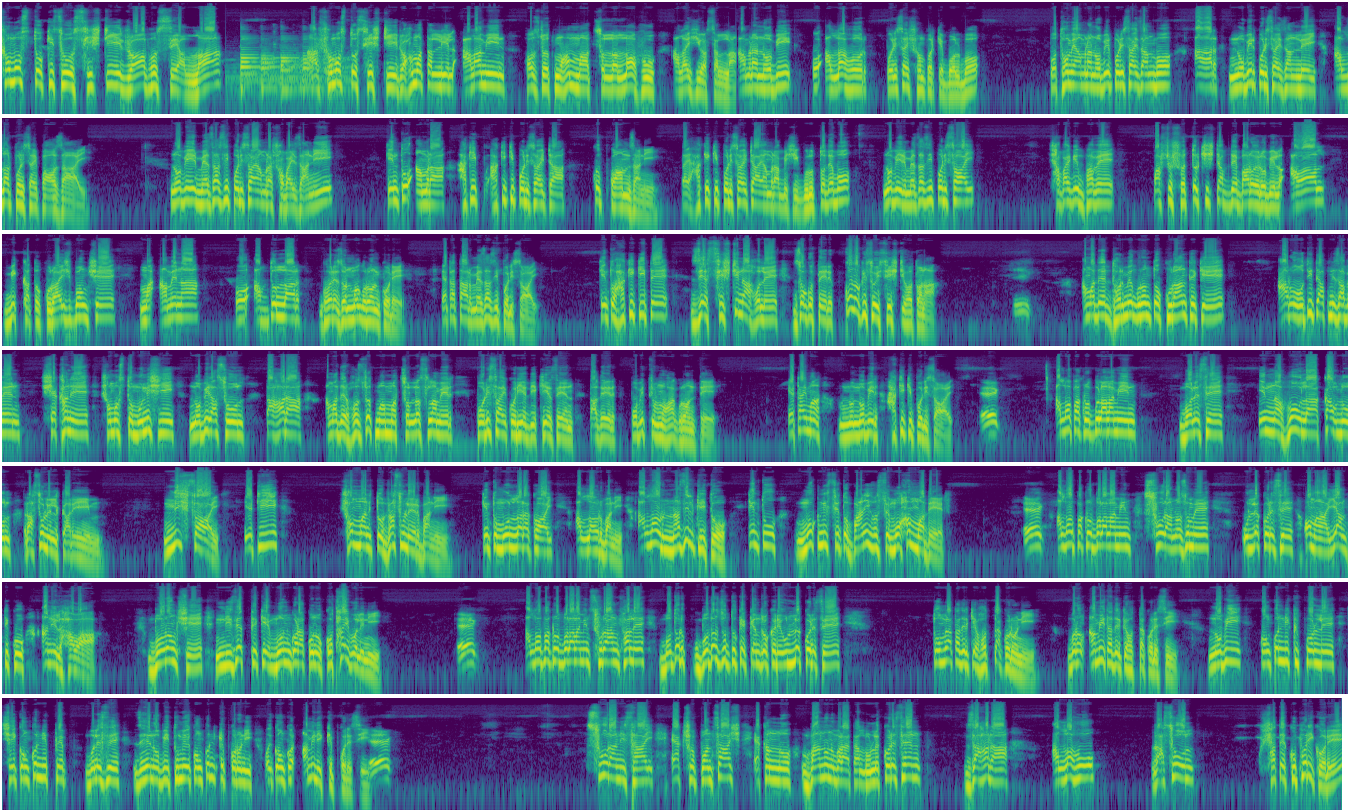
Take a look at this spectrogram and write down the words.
সমস্ত কিছু সৃষ্টির রব হচ্ছে আল্লাহ, আর সমস্ত সৃষ্টি রহমত আল্লিল আলামিন হজরত মোহাম্মদ সাল্লাল্লাহু আলাইহি আসাল্লাম আমরা নবী ও আল্লাহর পরিচয় সম্পর্কে বলব। প্রথমে আমরা নবীর পরিচয় জানব, আর নবীর পরিচয় জানলেই আল্লাহর পরিচয় পাওয়া যায়। নবীর মেজাজি পরিচয় আমরা সবাই জানি, কিন্তু আমরা হাকি হাকিকি পরিচয়টা খুব কম জানি। তাই হাকিকি পরিচয়টাই আমরা বেশি গুরুত্ব দেব। নবীর মেজাজি পরিচয় স্বাভাবিকভাবে পাঁচশো সত্তর খ্রিস্টাব্দে বারোই রবিউল আওয়াল বিখ্যাত কুরাইশ বংশে মা আমেনা ও আবদুল্লার ঘরে জন্মগ্রহণ করে। এটা তার মেজাজি পরিচয়। কিন্তু হাকিকিতে যে সৃষ্টি না হলে জগতের কোনো কিছুই সৃষ্টি হতো না। আমাদের ধর্মীয় গ্রন্থ কোরআন থেকে আরও অতীতে আপনি যাবেন সেখানে সমস্ত মনীষী নবী রাসুল তাহারা আমাদের হজরত মোহাম্মদ সাল্লাহ সাল্লামের পরিচয় করিয়ে দেখিয়েছেন তাদের পবিত্র মহাগ্রন্থে। এটাই নবীর হাকিকি পরিচয়। আল্লাহ পাক রব্বুল আলমিন বলেছে ইন্না হুলা কাউলুল রাসুলিল কারিম। নিশ্চয় এটি সম্মানিত রাসুলের বাণী কিন্তু মোল্লারা কয় আল্লাহর বাণী। আল্লাহর নাজিলকৃত কিন্তু মুখ নিশ্চিত বাণী হচ্ছে মোহাম্মদের। ঠিক আল্লাহ পাক রব্বুল আলমিন সুরা নজমে উল্লেখ করেছে অমা ইয়ান্তিকু আনিল হাওয়া। বরং সে নিজের থেকে মন গড়া কোনো কথাই বলেনি। আল্লাহ পাক রব্বুল আলামিন সূরা আনফালে বদর বদর যুদ্ধকে কেন্দ্র করে উল্লেখ করেছে তোমরা তাদেরকে হত্যা করনি বরং আমি তাদেরকে হত্যা করেছি। নবী কঙ্কন নিক্ষেপ করলে সেই কঙ্কন নিক্ষেপ বলেছে যে হে নবী তুমি ওই কঙ্কন নিক্ষেপ করনি ওই কঙ্কন আমি নিক্ষেপ করেছি। ঠিক সুরা নিসাই একশো পঞ্চাশ একান্ন বান্ন নম্বর আয়াত উল্লেখ করেছেন যাহারা আল্লাহ রাসূল সাথে কুফরি করে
